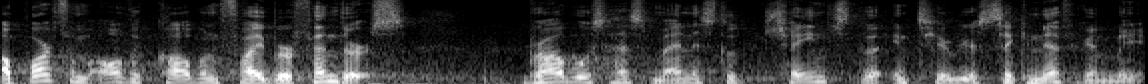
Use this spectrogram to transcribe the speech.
Apart from all the carbon fiber fenders, Brabus has managed to change the interior significantly.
